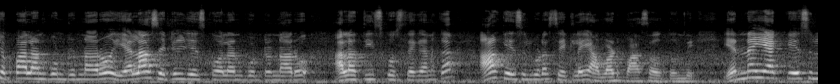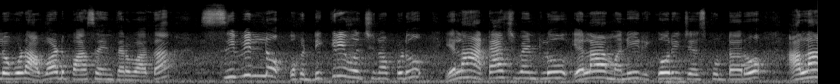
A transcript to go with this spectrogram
చెప్పాలనుకుంటున్నారో ఎలా సెటిల్ చేసుకోవాలనుకుంటున్నారో అలా తీసుకొస్తే కనుక ఆ కేసులు కూడా సెటిల్ అయ్యి అవార్డు పాస్ అవుతుంది. ఎన్ఐ యాక్ట్ కేసుల్లో కూడా అవార్డు పాస్ అయిన తర్వాత సివిల్లో ఒక డిగ్రీ వచ్చినప్పుడు ఎలా అటాచ్మెంట్లు ఎలా మనీ రికవరీ చేసుకుంటారో అలా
